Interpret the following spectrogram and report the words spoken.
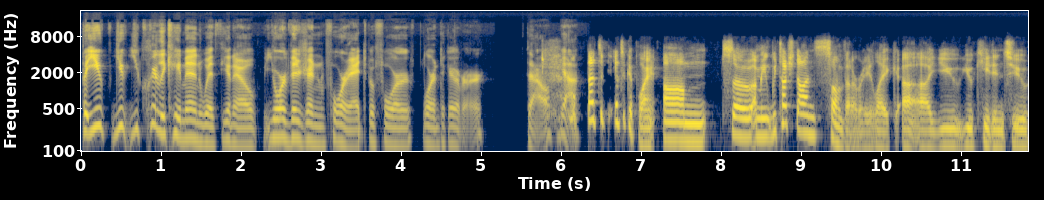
but you you you clearly came in with, you know, your vision for it before Lauren took over. So, yeah. Well, that's a that's a good point. Um, so I mean, we touched on some of it already. Like uh, uh, you you keyed into,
